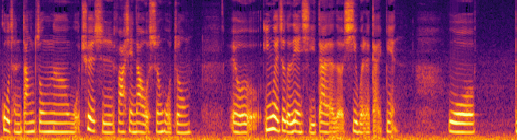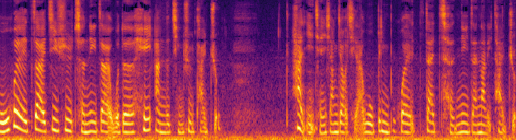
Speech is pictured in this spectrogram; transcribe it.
过程当中呢，我确实发现到我生活中有因为这个练习带来了细微的改变。我不会再继续沉溺在我的黑暗的情绪太久，和以前相较起来，我并不会再沉溺在那里太久，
